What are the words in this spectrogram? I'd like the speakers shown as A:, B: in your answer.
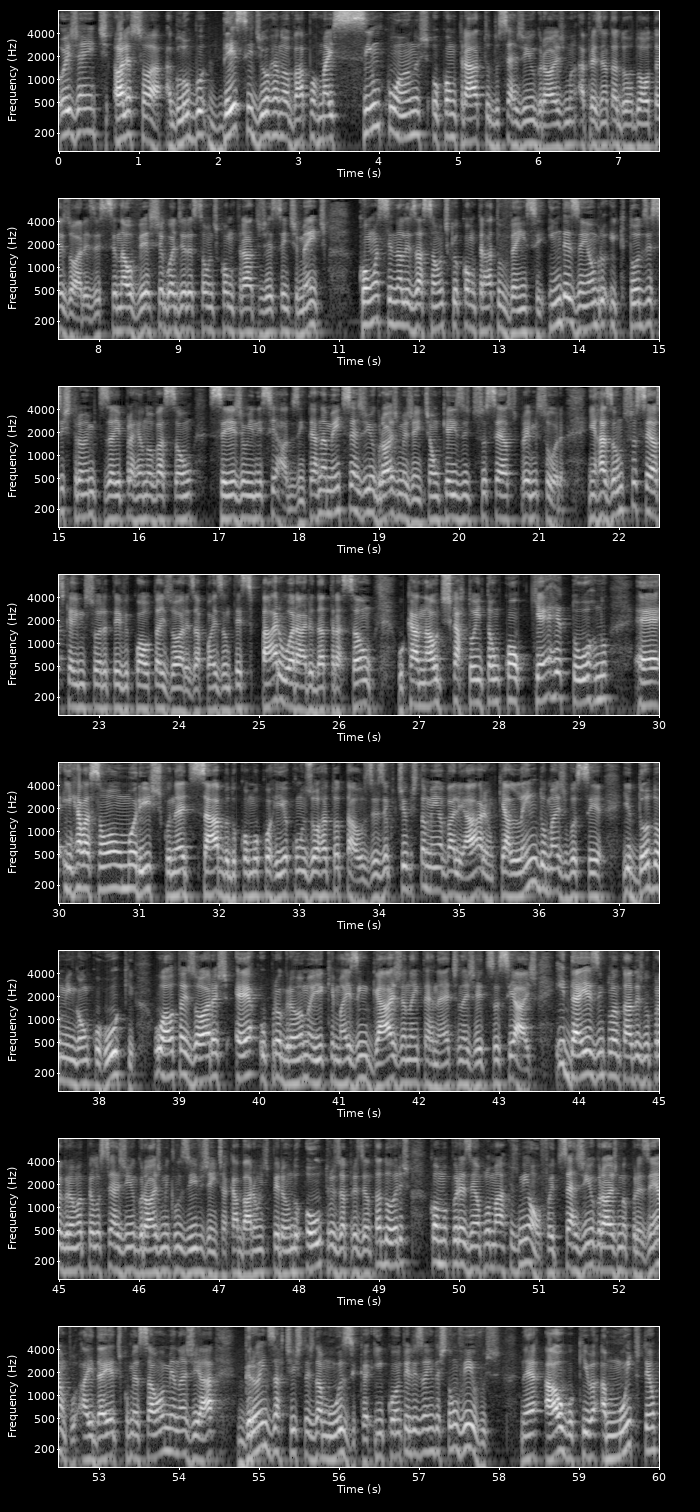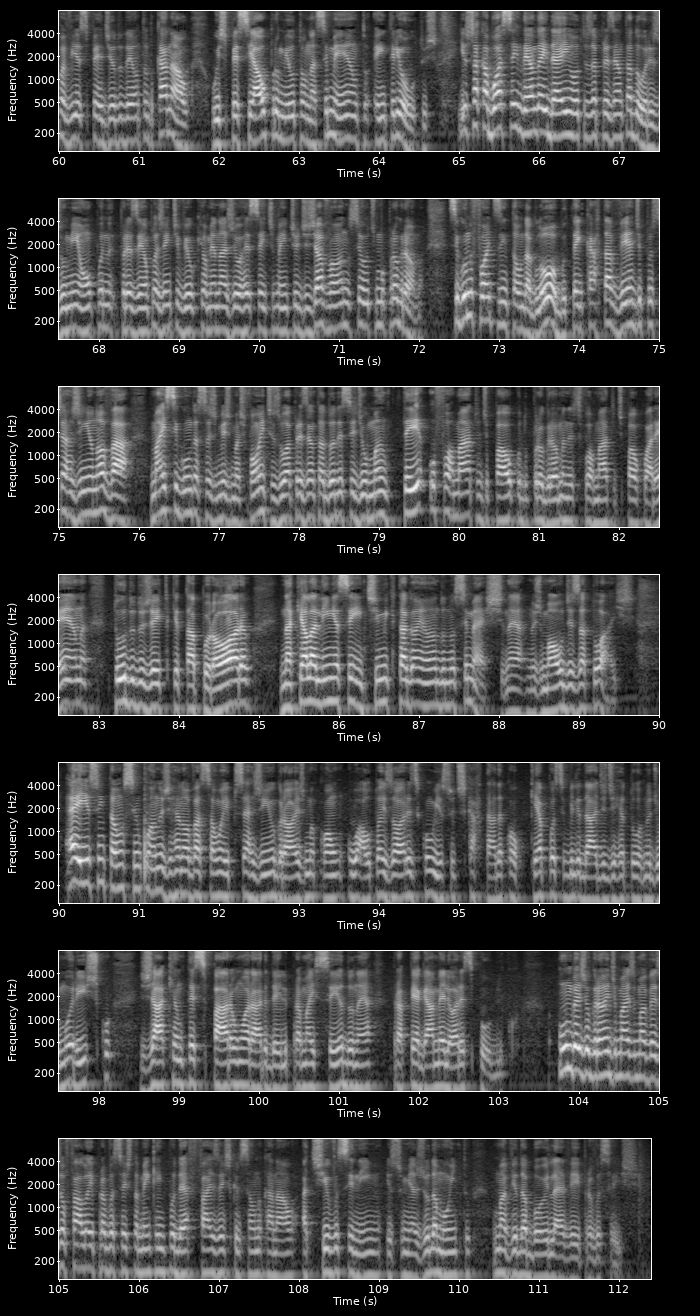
A: Oi, gente. Olha só, a Globo decidiu renovar por mais cinco anos o contrato do Serginho Grosman, apresentador do Altas Horas. Esse sinal verde chegou à direção de contratos recentemente com a sinalização de que o contrato vence em dezembro e que todos esses trâmites aí para renovação sejam iniciados. Internamente, Serginho Grosman, gente, é um case de sucesso para a emissora. Em razão do sucesso que a emissora teve com Altas Horas após antecipar o horário da atração, o canal descartou então qualquer retorno é, em relação ao humorístico, né, de sábado, como ocorria com o Zorra Total. Os executivos também avaliaram que além do Mais Você e do Domingão com o Hulk, o Altas Horas é o programa aí que mais engaja na internet, nas redes sociais. Ideias implantadas no programa pelo Serginho Grosma, inclusive, gente, acabaram inspirando outros apresentadores, como por exemplo Marcos Mion. Foi do Serginho Grosma, por exemplo, a ideia de começar a homenagear grandes artistas da música enquanto eles ainda estão vivos, né? Algo que há muito tempo havia se perdido dentro do canal. O especial para o Milton Nascimento, entre outros. Isso acabou acendendo a ideia em outros apresentadores. O Mion, por exemplo, a gente viu que homenageou recentemente o Djavan no seu último programa. Segundo fontes então da Globo, tem carta verde para o Serginho inovar, mas segundo essas mesmas fontes, o apresentador decidiu manter o formato de palco do programa nesse formato de palco arena, tudo do jeito que está por hora, naquela linha sem time que está ganhando no semestre, né, nos moldes atuais. É isso então, cinco anos de renovação aí pro Serginho Grosma com o Alto às Horas e com isso descartada qualquer possibilidade de retorno de humorístico, já que anteciparam o horário dele para mais cedo, né, para pegar melhor esse público. Um beijo grande, mais uma vez eu falo aí para vocês também, quem puder faz a inscrição no canal, ativa o sininho, isso me ajuda muito. Uma vida boa e leve aí para vocês.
